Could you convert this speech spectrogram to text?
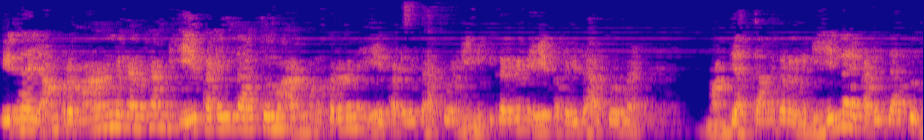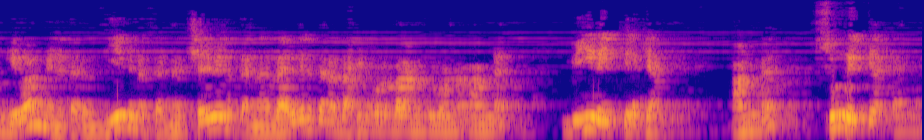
ඒ නිසා යම් ප්‍රමාණයක දැනගන්න ඒ පඩවි ධාතුවම අරමුණු කරගෙන ඒ පඩවි ධාතුව නිමිති කරගෙන ඒ පඩවි ධාතුවම මධ්‍යස්ථාන කරගෙන ගිහිල්ලා ඒ පඩවි ධාතුව ගෙවන් වෙන තැන, දිය වෙන තැන, ක්ෂය වෙන තැන, වැය වෙන තැන දකින්නකොට බලන්න පුළුවන් නම් අන්න වීරෙක් කියලා කියන්නේ. අන්න සූරෙක් කියලා කියන්නේ.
